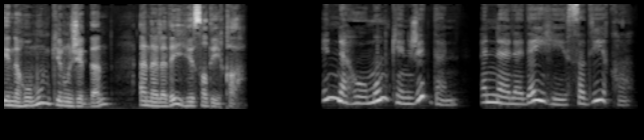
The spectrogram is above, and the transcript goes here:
إنه ممكن جدا أن لديه صديقة إنه ممكن جدا أن لديه صديقة.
